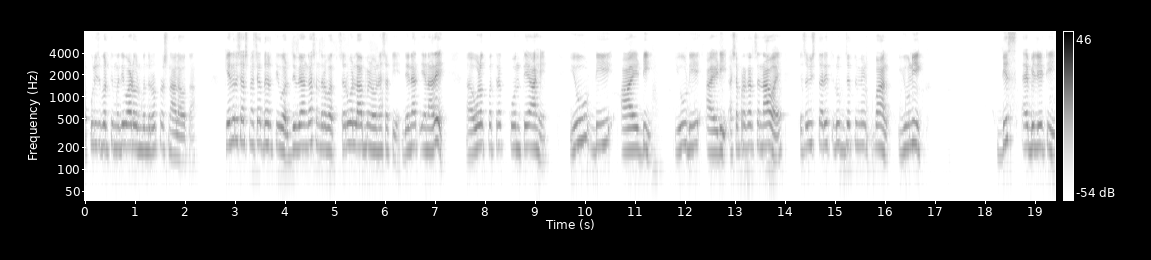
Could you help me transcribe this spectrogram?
पोलीस भरतीमध्ये वाडवर बंदरावर प्रश्न आला होता. केंद्र शासनाच्या धर्तीवर दिव्यांगासंदर्भात सर्व लाभ मिळवण्यासाठी देण्यात येणारे ओळखपत्रक ओळखपत्र कोणते आहे? U D I D U D I D अशा प्रकारचं नाव आहे. त्याचं विस्तारित रूप जर तुम्ही पाहाल unique disability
